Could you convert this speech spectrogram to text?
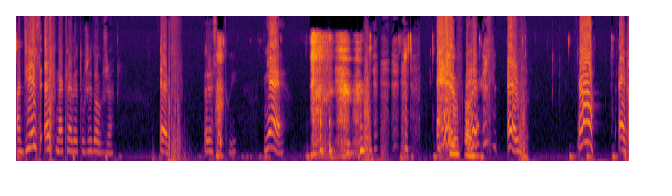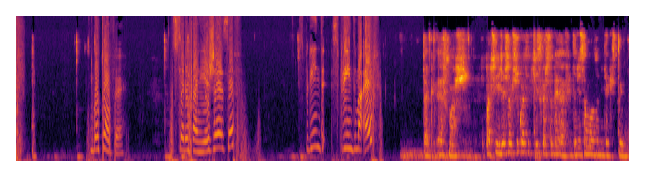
A gdzie jest F na klawiaturze? Dobrze. F. Resetuj. Nie! No F. tak. F. A! F. Gotowe. Sterowanie że z F? Sprint, sprint ma F? Tak, F masz. Patrz, idziesz na przykład i wciskasz sobie F i to ci samo zrobi taki sprint.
